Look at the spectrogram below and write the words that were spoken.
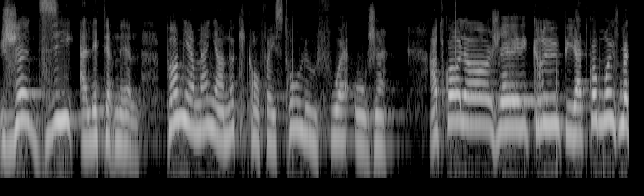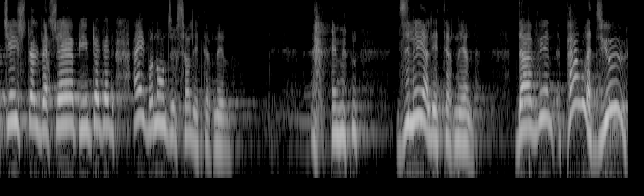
je dis à l'Éternel. Premièrement, il y en a qui confessent trop leur foi aux gens. En tout cas, là, j'ai cru, puis en tout cas, moi, je me tiens sur tel verset, puis peut-être. Hey, va donc dire ça à l'Éternel. Amen. Dis-le à l'Éternel. David, parle à Dieu.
